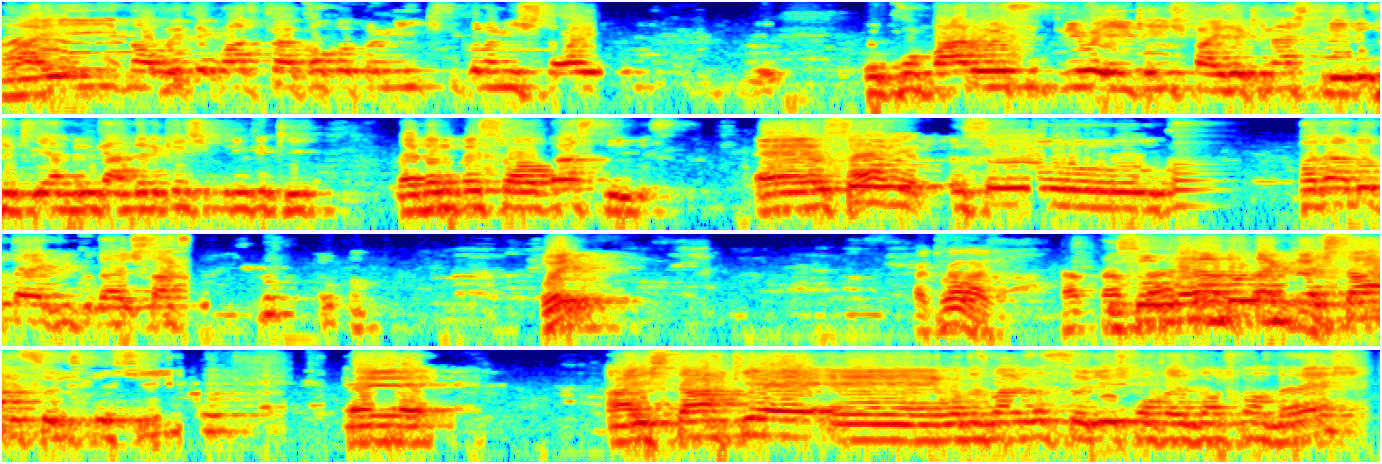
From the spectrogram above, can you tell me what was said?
Aí, 94 foi a Copa para mim que ficou na minha história. Eu comparo esse trio aí que a gente faz aqui nas trilhas, aqui, a brincadeira que a gente brinca aqui, levando o pessoal para as trilhas. É, eu sou, eu sou coordenador técnico da Stax. Opa. Oi? Pode falar. Tá, tá, eu sou tá, coordenador técnico da Stark, sou esportivo. É, a Stark é, é, uma das maiores assessorias de Fortaleza Norte Nordeste.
